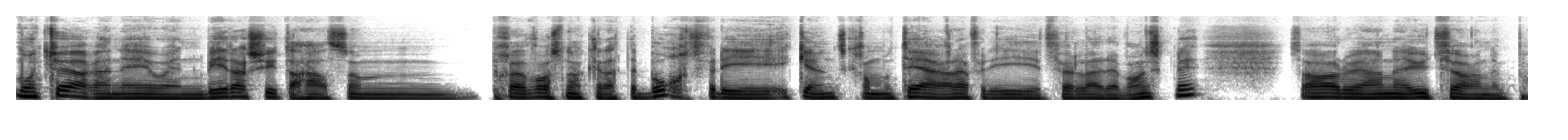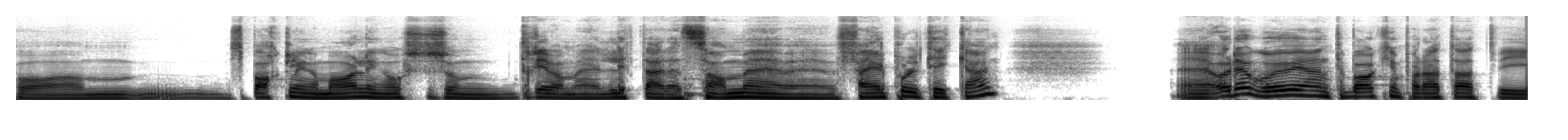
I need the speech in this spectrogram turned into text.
montøren er jo en bidragsyter her som prøver å snakke dette bort, for de ikke ønsker å montere det fordi de føler det er vanskelig. Så har du gjerne utførende på mm, sparkling og maling også som driver med litt av den samme eh, feilpolitikken. Eh, Og da går vi igjen tilbake på dette at vi,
